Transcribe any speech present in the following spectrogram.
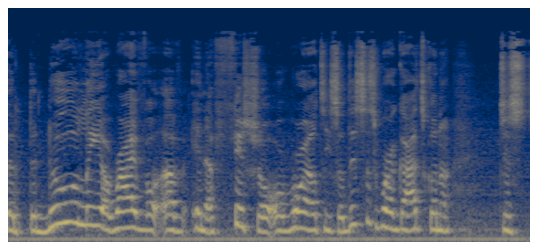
the, the newly arrival of an official or royalty. So this is where God's gonna just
